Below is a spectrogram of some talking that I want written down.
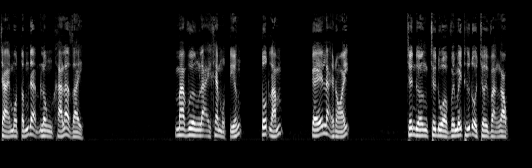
trải một tấm đệm lông khá là dày. Ma Vương lại khen một tiếng. Tốt lắm. Kế lại nói. Trên đường chơi đùa với mấy thứ đồ chơi vàng ngọc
